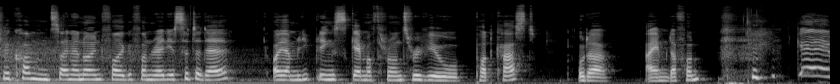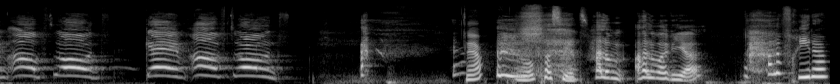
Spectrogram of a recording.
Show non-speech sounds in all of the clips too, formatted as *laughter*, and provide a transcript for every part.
Herzlich willkommen zu einer neuen Folge von Radio Citadel, eurem Lieblings Game of Thrones Review Podcast. Oder einem davon. *laughs* Game of Thrones! Game of Thrones! *laughs* Ja, so passiert's. Hallo, hallo Maria. Hallo Frieda.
